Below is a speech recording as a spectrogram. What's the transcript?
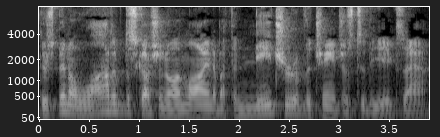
there's been a lot of discussion online about the nature of the changes to the exam.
